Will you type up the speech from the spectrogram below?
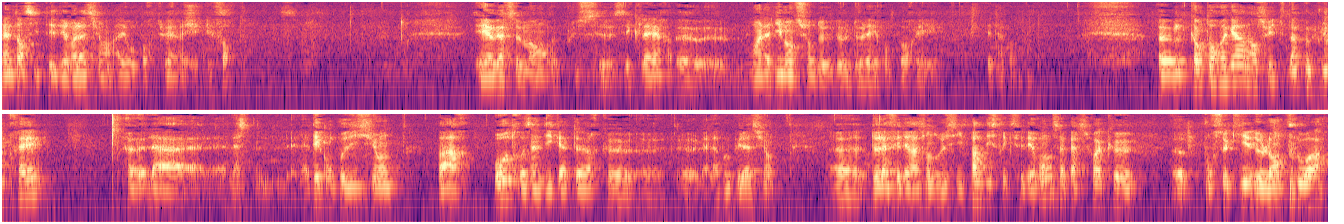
l'intensité des relations aéroportuaires est, forte. Et inversement, plus c'est clair, euh, moins la dimension de, l'aéroport est, importante. Euh, quand on regarde ensuite d'un peu plus près la, décomposition par autres indicateurs que la, population de la Fédération de Russie par district fédéraux, on s'aperçoit que pour ce qui est de l'emploi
